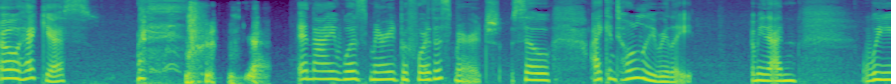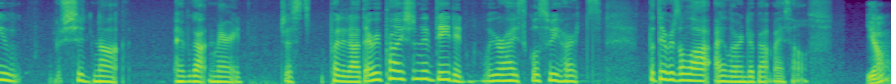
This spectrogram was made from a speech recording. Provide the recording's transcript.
Oh heck yes. Yeah and I was married before this marriage. So I can totally relate. I mean, I'm we should not have gotten married. Just put it out there. We probably shouldn't have dated. We were high school sweethearts. But there was a lot I learned about myself. Yeah.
